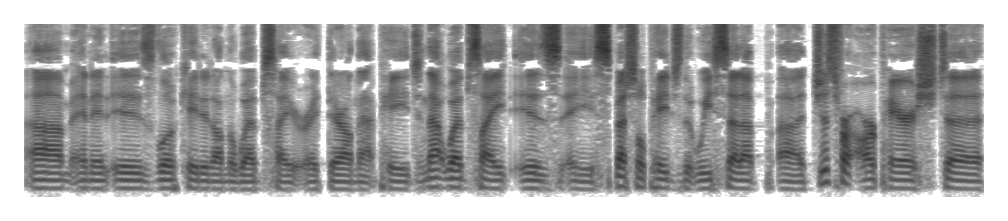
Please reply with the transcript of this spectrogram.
Um, and it is located on the website right there on that page. And that website is a special page that we set up uh, just for our parish to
